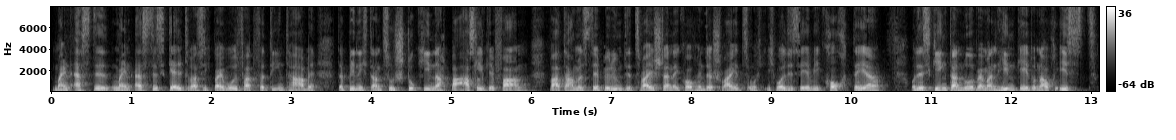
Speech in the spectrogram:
Mein, erste, mein erstes Geld, was ich bei Wohlfahrt verdient habe, da bin ich dann zu Stucki nach Basel gefahren. War damals der berühmte Zwei-Sterne-Koch in der Schweiz. Und ich wollte sehen, wie kocht der. Und es ging dann nur, wenn man hingeht geht und auch isst.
